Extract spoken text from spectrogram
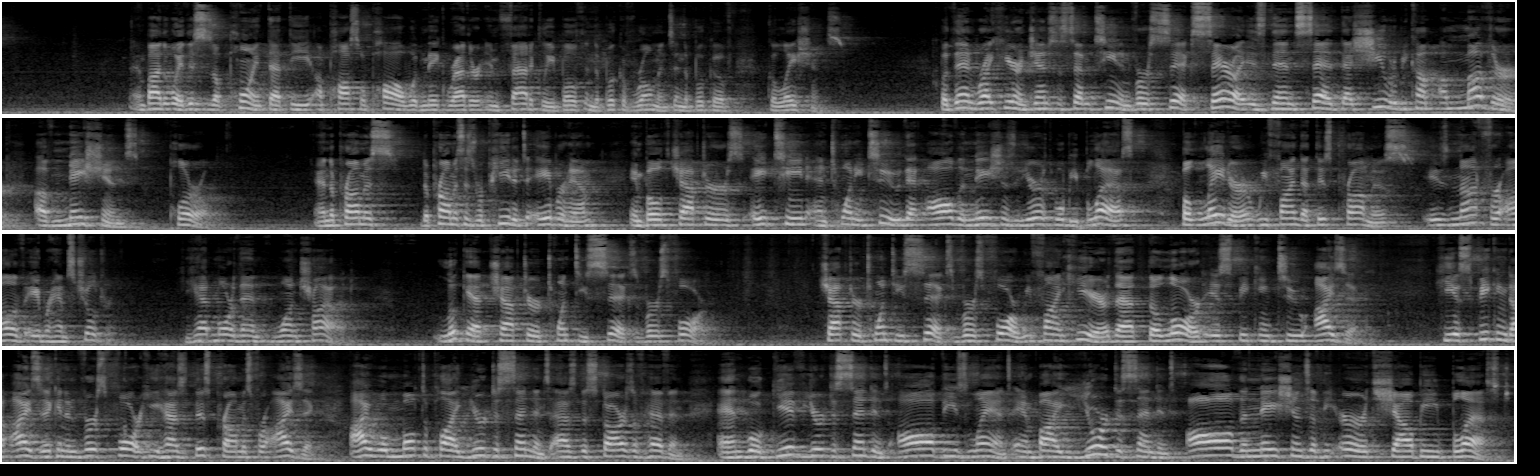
And by the way, this is a point that the Apostle Paul would make rather emphatically both in the book of Romans and the book of Galatians. But then, right here in Genesis 17 and verse 6, Sarah is then said that she would become a mother of nations, plural. And the promise, the promise is repeated to Abraham in both chapters 18 and 22 that all the nations of the earth will be blessed. But later, we find that this promise is not for all of Abraham's children. He had more than one child. Look at chapter 26, verse 4. Chapter 26, verse 4, we find here that the Lord is speaking to Isaac. He is speaking to Isaac, and in verse 4, he has this promise for Isaac I will multiply your descendants as the stars of heaven, and will give your descendants all these lands, and by your descendants all the nations of the earth shall be blessed.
